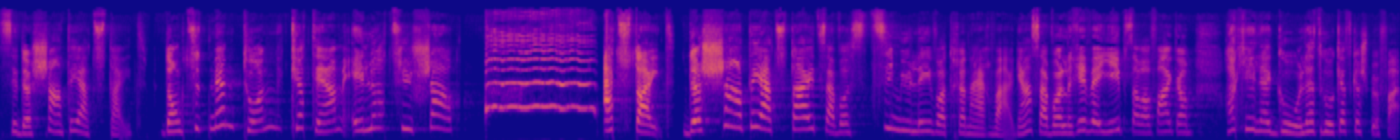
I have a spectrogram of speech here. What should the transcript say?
c'est de chanter à tue-tête. Donc tu te mets une tune que t'aimes et là tu chantes à tue-tête. De chanter à tue-tête, ça va stimuler votre nerf vague. Hein? Ça va le réveiller, puis ça va faire comme OK, let's go, let's go, qu'est-ce que je peux faire?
